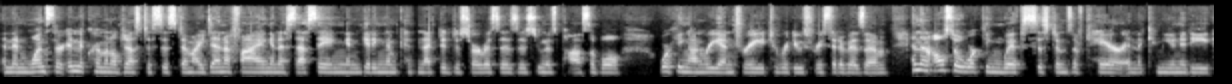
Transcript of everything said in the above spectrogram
And then once they're in the criminal justice system, identifying and assessing and getting them connected to services as soon as possible, working on reentry to reduce recidivism, and then also working with systems of care in the community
